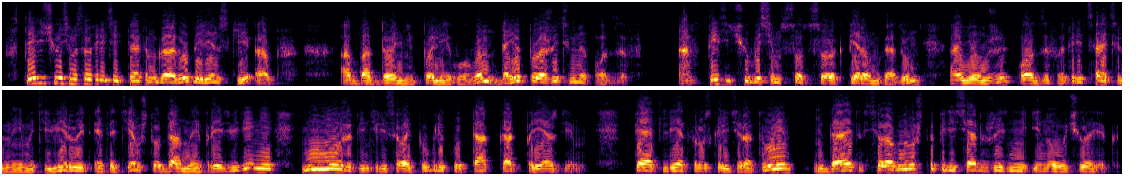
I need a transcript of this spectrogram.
В 1835 году Белинский об об Адоне Полевовом дает положительный отзыв, а в 1841 году о нем же отзыв отрицательный и мотивирует это тем, что данное произведение не может интересовать публику так, как прежде. Пять лет в русской литературе, да, это все равно, что 50 в жизни иного человека.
